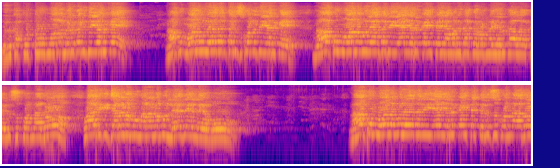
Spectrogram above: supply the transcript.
ఎరుక పుట్టు మూలం ఎరుకనిది ఎరుకే. నాకు మూలం లేదని తెలుసుకున్నది ఎరుకే. నాకు మూలం లేదని ఏ ఎరుకైతే ఎవరి దగ్గర ఉన్న ఎరుకాల తెలుసుకున్నాదో వాడికి జననము మరణము లేనే లేవు. నాకు మూలము లేదని ఏ ఎరుకైతే తెలుసుకున్నాదో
